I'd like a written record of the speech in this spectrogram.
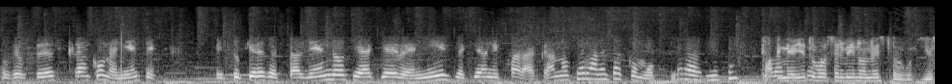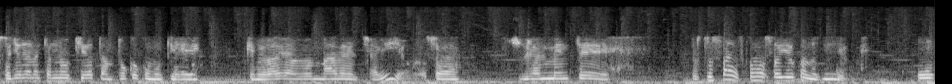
porque ustedes crean conveniente. Si tú quieres estar viendo, si ella quiere venir, si quiere venir para acá, no sé, la neta como quieras. Ahora Mira, sí yo que- te voy a ser bien honesto, güey. O sea, yo la neta no quiero tampoco como que, que me valga madre el chavillo. güey. O sea, realmente, pues tú sabes cómo soy yo con los niños, güey.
